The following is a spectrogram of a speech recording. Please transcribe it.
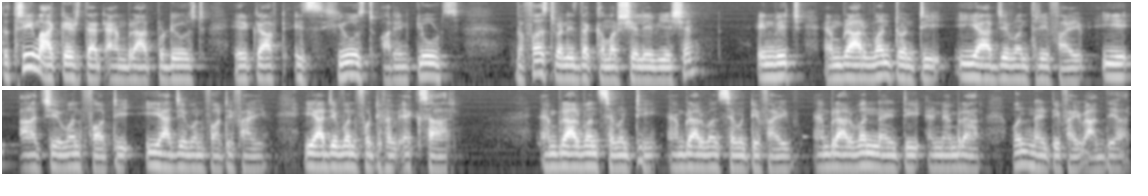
The three markets that Embraer produced aircraft is used or includes the first one is the commercial aviation in which Embraer 120, ERJ 135, ERJ 140, ERJ 145, ERJ 145 XR, Embraer 170, Embraer 175, Embraer 190 and Embraer 195 are there.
